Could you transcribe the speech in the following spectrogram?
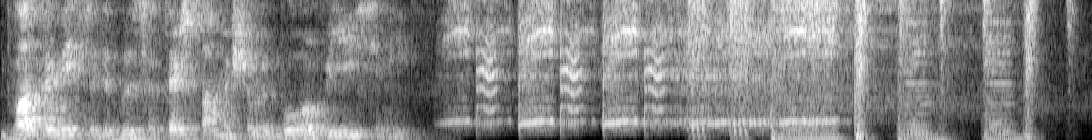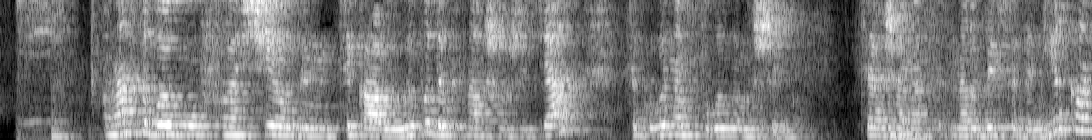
2-3 місяці відбудеться те ж саме, що було в її сім'ї. Нас з тобою був е, ще один цікавий випадок з нашого життя. Це коли нам спалили машину. Це вже у нас народився Дамірка.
